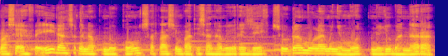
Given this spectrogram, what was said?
masa FPI dan segenap pendukung serta simpatisan Habib Rizik sudah mulai menyemut menuju bandara.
